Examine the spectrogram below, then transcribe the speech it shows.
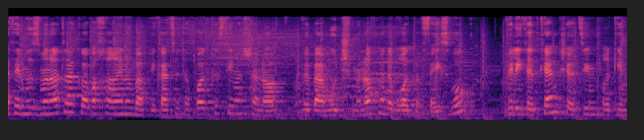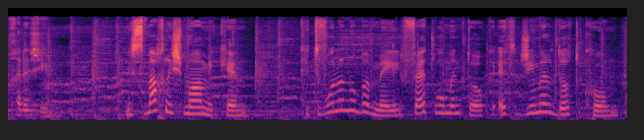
אתן מוזמנות לעקוב אחרינו באפליקציות הפודקאסטים השונות ובעמוד שמנות מדברות בפייסבוק ולהתעדכן כשיוצאים פרקים חדשים. נשמח לשמוע מכן. כתבו לנו במייל fatwomantalk@gmail.com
